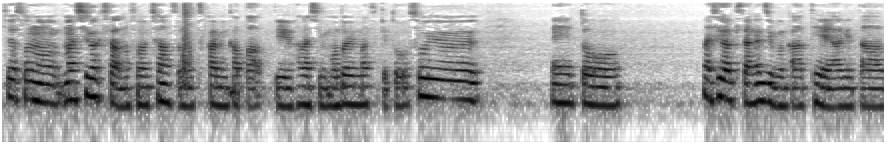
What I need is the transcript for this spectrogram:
じゃあその、まあ、志垣さんのそのチャンスのつかみ方っていう話に戻りますけどそういうえっ、と、まあ、志垣さんが自分から手を挙げた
